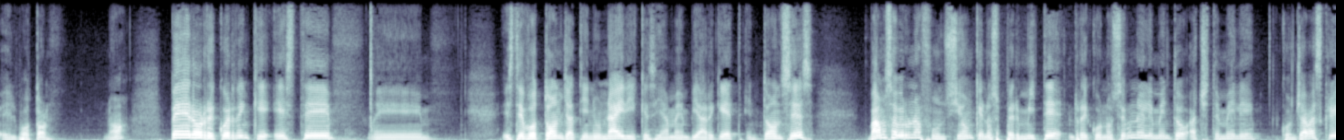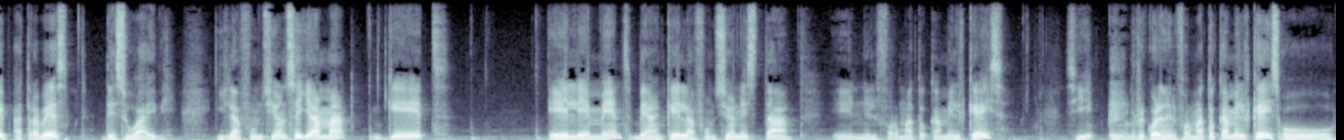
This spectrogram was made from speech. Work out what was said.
el botón, ¿no? Pero recuerden que este, eh, este botón ya tiene un ID que se llama enviar get. Entonces, vamos a ver una función que nos permite reconocer un elemento HTML con JavaScript a través de su ID. Y la función se llama get element. Vean que la función está en el formato camel case. ¿Sí? Recuerden el formato camel case o,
